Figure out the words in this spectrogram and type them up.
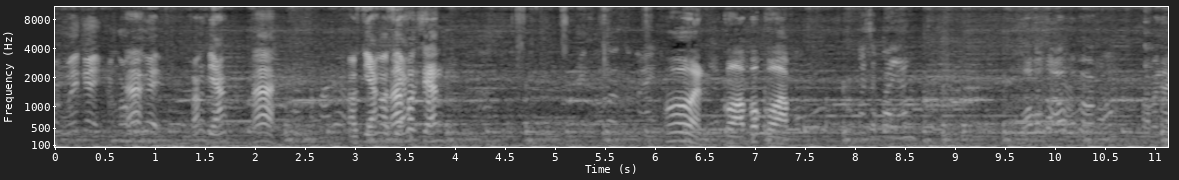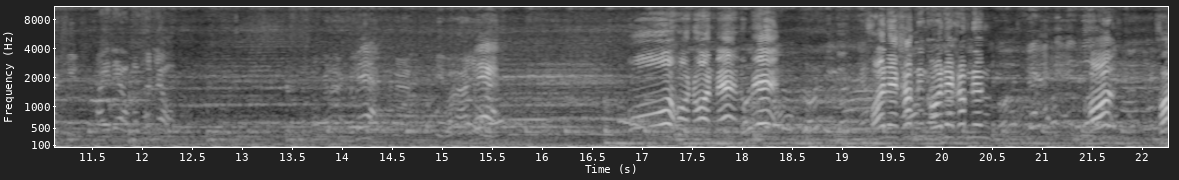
ล้องไว้ใกล้เอากล้องไว้ใกล้ฟังเสียงอะเอาเสียงเอาอะเสียงฟังเสียงโอ้ยกรอบบ่กรอบำหนึ่งขอได้คำหนึ่งขอขอ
